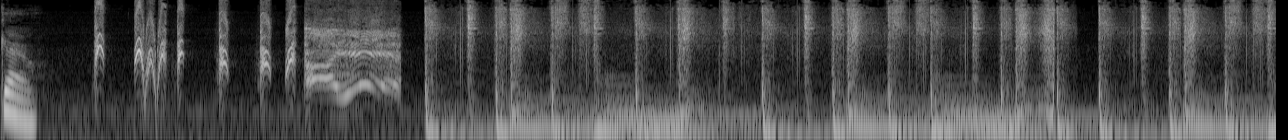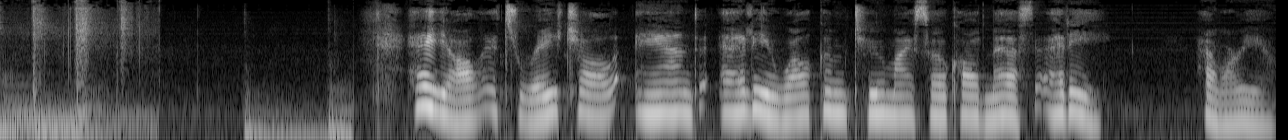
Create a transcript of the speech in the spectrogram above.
Go. Oh, yeah. Hey, y'all, it's Rachel and Eddie. Welcome to my so called mess. Eddie, how are you?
